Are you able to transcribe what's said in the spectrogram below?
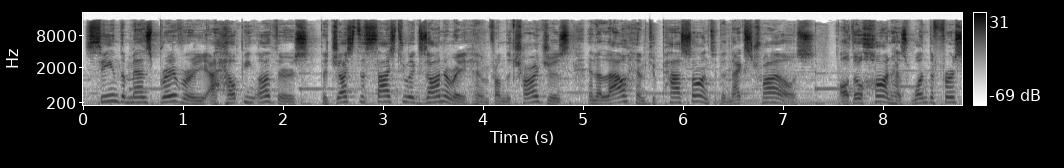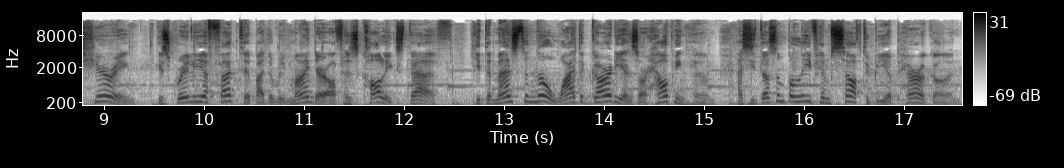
Seeing the man's bravery at helping others, the judge decides to exonerate him from the charges and allow him to pass on to the next trials. Although Han has won the first hearing, he's greatly affected by the reminder of his colleague's death. He demands to know why the Guardians are helping him as he doesn't believe himself to be a paragon.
